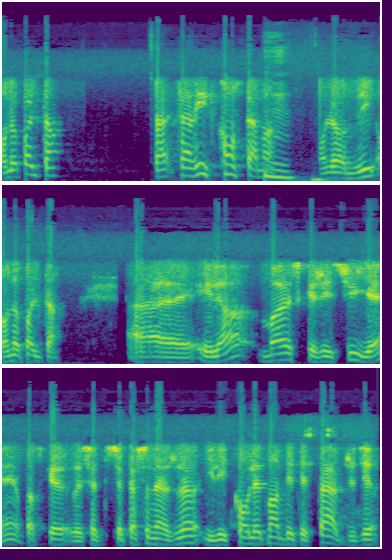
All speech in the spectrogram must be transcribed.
on n'a pas le temps. Ça, arrive constamment. Hmm. On leur dit, on n'a pas le temps. Euh, et là, moi, ce que j'ai su hier, parce que euh, ce, personnage-là, il est complètement détestable. Je veux dire,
